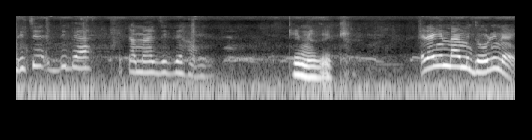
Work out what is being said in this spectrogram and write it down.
নিচে দিবে। একটা ম্যাজিক দেখাবো কি ম্যাজিক এটা কিন্তু আমি ধরি নাই।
